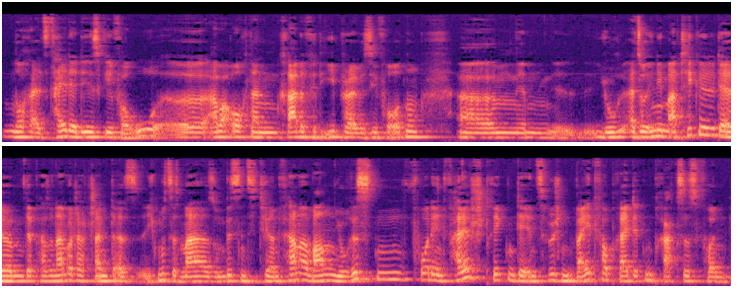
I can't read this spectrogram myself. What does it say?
noch als Teil der DSGVO, äh, aber auch dann gerade für die E-Privacy-Verordnung. Ähm, also in dem Artikel der, der Personalwirtschaft stand, dass, ich muss das mal so ein bisschen zitieren, ferner warnen Juristen vor den Fallstricken der inzwischen weit verbreiteten Praxis von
